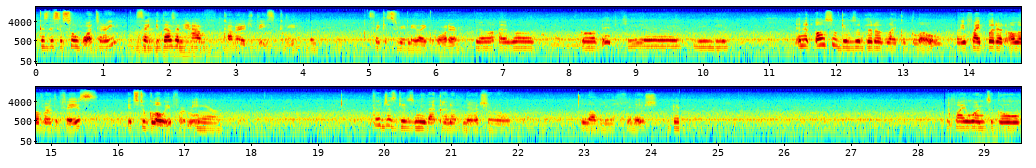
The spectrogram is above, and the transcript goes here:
Because this is so watery, it's like it doesn't have coverage basically. It's like it's really like water. So I will go a bit here, maybe. And it also gives a bit of like a glow. If I put it all over the face, it's too glowy for me. Yeah. So it just gives me that kind of natural, lovely finish. Good. If I want to go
